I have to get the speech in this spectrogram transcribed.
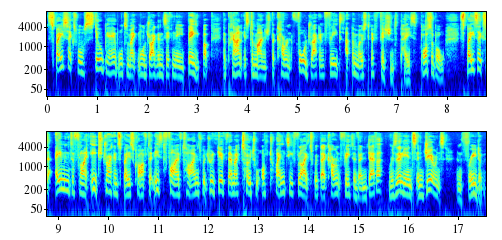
SpaceX will still be able to make more Dragons if need be, but the plan is to manage the current four Dragon fleet at the most efficient pace possible. SpaceX are aiming to fly each Dragon spacecraft at least five times, which would give them a total of 20 flights with their current fleet of Endeavour, Resilience, Endurance and Freedom.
